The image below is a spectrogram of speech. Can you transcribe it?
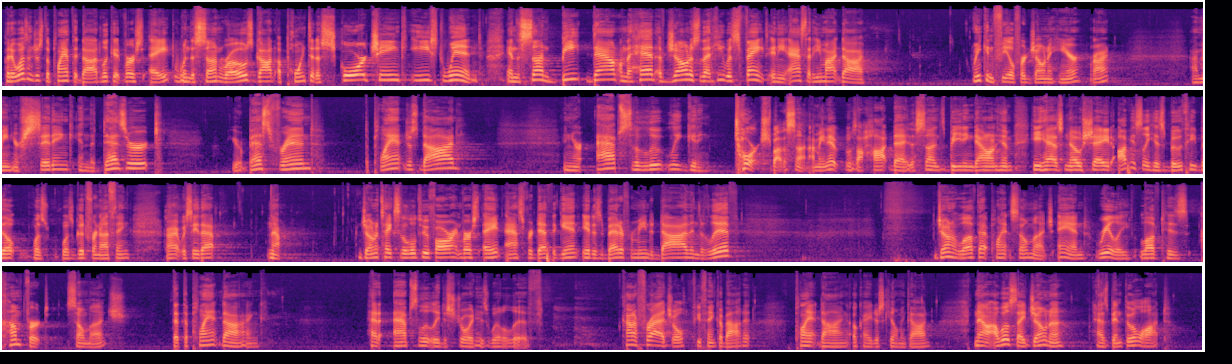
But it wasn't just the plant that died. Look at verse 8. When the sun rose, God appointed a scorching east wind, and the sun beat down on the head of Jonah so that he was faint, and he asked that he might die. We can feel for Jonah here, right? I mean, you're sitting in the desert, your best friend, the plant just died, and you're absolutely getting torched by the sun. I mean, it was a hot day. The sun's beating down on him. He has no shade. Obviously, his booth he built was, was good for nothing. All right, we see that? Now, Jonah takes it a little too far in verse 8, asks for death again. It is better for me to die than to live. Jonah loved that plant so much and really loved his comfort so much that the plant dying had absolutely destroyed his will to live. Kind of fragile if you think about it. Plant dying, okay, just kill me, God. Now, I will say Jonah has been through a lot.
